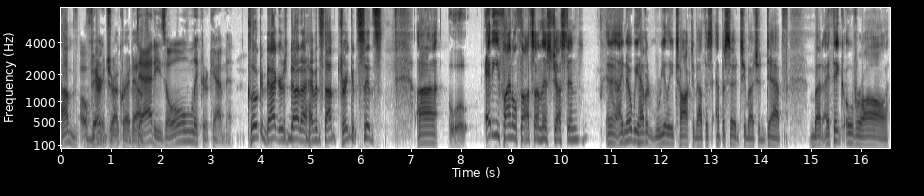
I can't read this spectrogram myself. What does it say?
I'm very drunk right now. Daddy's old liquor cabinet. Cloak and Dagger's done. I haven't stopped drinking since. Uh, any final thoughts on this, Justin? And I know we haven't really talked about this episode too much in depth, but I think overall,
